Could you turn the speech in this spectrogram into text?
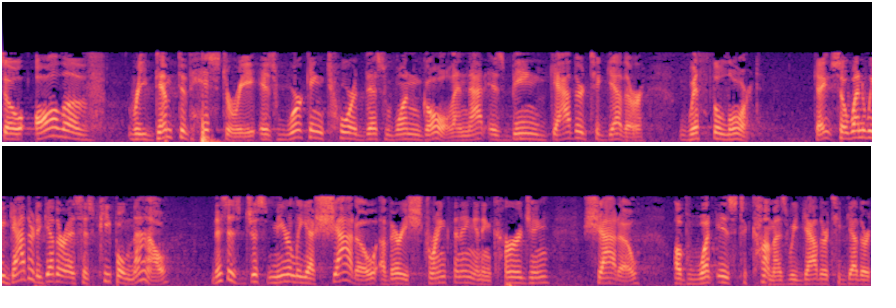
So all of redemptive history is working toward this one goal, and that is being gathered together with the Lord. Okay, so when we gather together as His people now, this is just merely a shadow, a very strengthening and encouraging shadow of what is to come as we gather together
